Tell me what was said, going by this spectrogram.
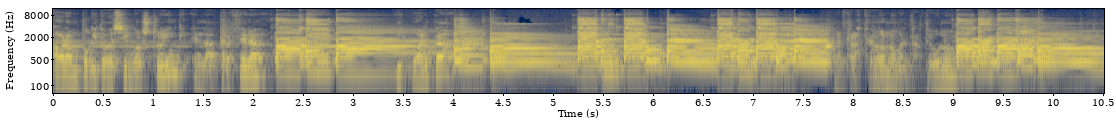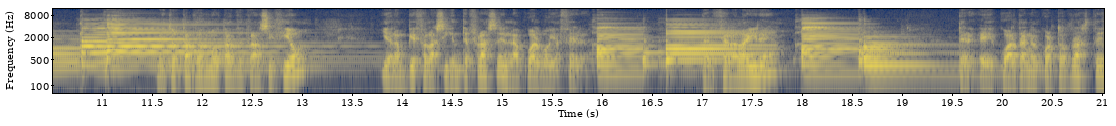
Ahora un poquito de single string en la tercera y cuarta. En el traste 2, no en el traste 1. Meto estas dos notas de transición y ahora empiezo la siguiente frase en la cual voy a hacer tercera al aire, eh, cuarta en el cuarto traste,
